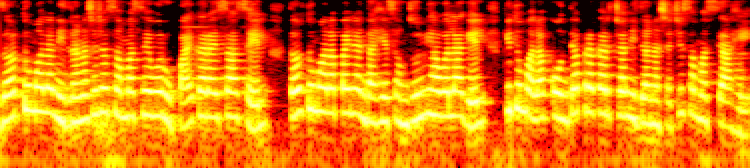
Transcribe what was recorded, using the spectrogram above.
जर तुम्हाला निद्रानाशाच्या समस्येवर उपाय करायचा असेल तर तुम्हाला पहिल्यांदा हे समजून घ्यावं लागेल की तुम्हाला कोणत्या प्रकारच्या निद्रानाशाची समस्या आहे.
